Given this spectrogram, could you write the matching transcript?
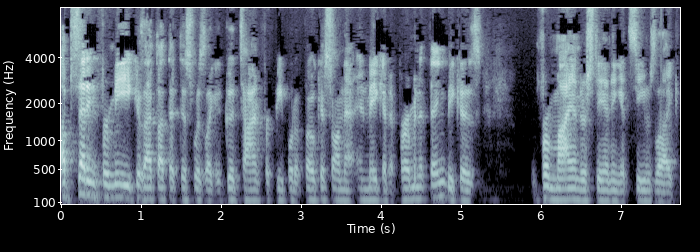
upsetting for me because i thought that this was like a good time for people to focus on that and make it a permanent thing because from my understanding it seems like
